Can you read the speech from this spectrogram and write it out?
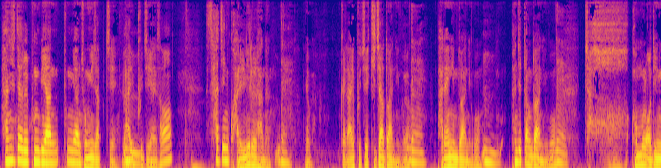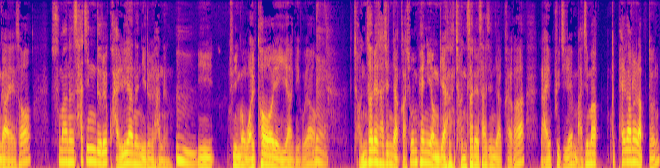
한 시대를 풍미한 풍미한 종이 잡지 음. 라이프지에서 사진 관리를 하는 네. 그러니까 라이프지의 기자도 아니고요 네. 발행인도 아니고 음. 편집장도 아니고 네. 저 건물 어딘가에서 수많은 사진들을 관리하는 일을 하는 음. 이 주인공 월터의 이야기고요. 네. 전설의 사진 작가 쇼 펜이 연기하는 전설의 사진 작가가 라이프지의 마지막 그 폐간을 앞둔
